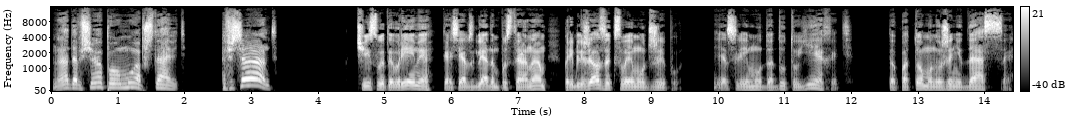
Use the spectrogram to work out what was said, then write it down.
Надо все по уму обставить. Официант!» Чиз в это время, кося взглядом по сторонам, приближался к своему джипу. Если ему дадут уехать, то потом он уже не дастся.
